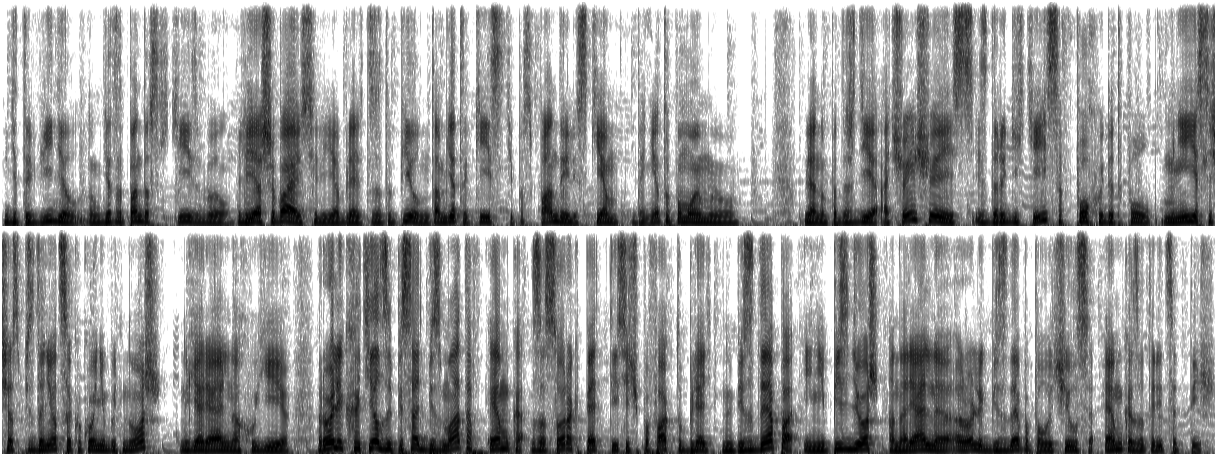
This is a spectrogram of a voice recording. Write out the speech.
Где-то видел, ну где-то пандовский кейс был. Или я ошибаюсь, или я, блядь, затупил. Ну там где-то кейс типа с пандой или с кем. Да нету, по-моему, его. Бля, ну подожди, а что еще есть из дорогих кейсов? Похуй, Дэдпул. Мне если сейчас пизданется какой-нибудь нож, ну я реально охуею. Ролик хотел записать без матов, МК за 45 тысяч. По факту, блядь, ну без депа и не пиздешь. А на реально ролик без депа получился. МК за 30 тысяч.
